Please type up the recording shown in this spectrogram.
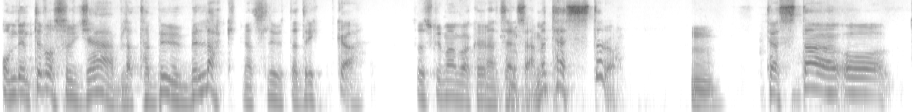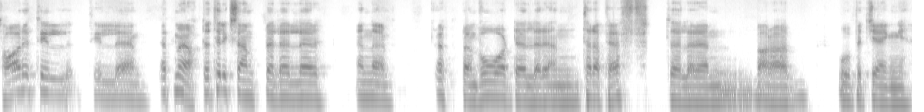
om det inte var så jävla tabubelagt med att sluta dricka så skulle man bara kunna säga så här, men testa då. Mm. Testa och ta det till, till eh, ett möte till exempel eller en eh, öppenvård eller en terapeut eller en, bara ihop ett gäng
